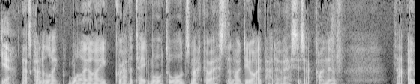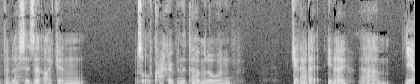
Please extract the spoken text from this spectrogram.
Yeah. That's kind of like why I gravitate more towards Mac OS than I do iPad OS is that kind of that openness is that I can sort of crack open the terminal and get at it, you know? Um, yeah.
